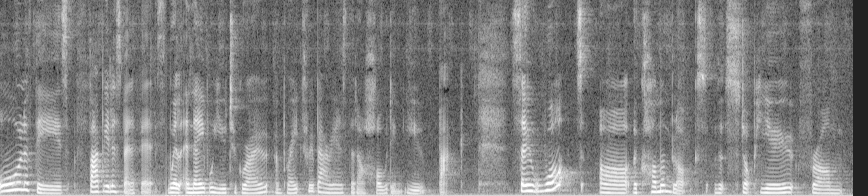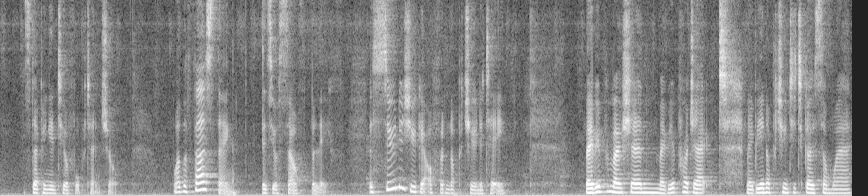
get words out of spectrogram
all of these fabulous benefits will enable you to grow and break through barriers that are holding you back. So, what are the common blocks that stop you from stepping into your full potential? Well, the first thing is your self belief. As soon as you get offered an opportunity, maybe a promotion, maybe a project, maybe an opportunity to go somewhere.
